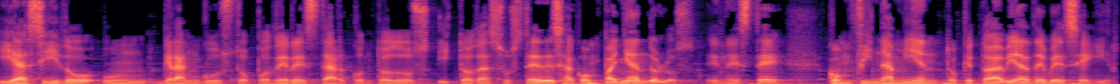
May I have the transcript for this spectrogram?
y ha sido un gran gusto poder estar con todos y todas ustedes acompañándolos en este confinamiento que todavía debe seguir.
